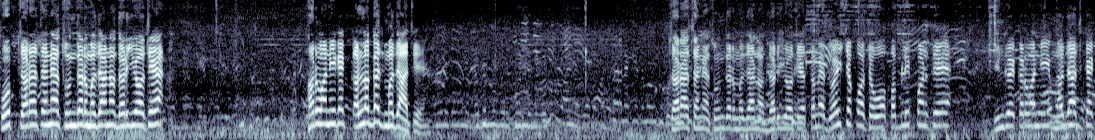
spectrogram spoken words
ખૂબ સરસ અને સુંદર મજાનો દરિયો છે. ફરવાની કંઈક અલગ જ મજા છે. સરસ અને સુંદર મજાનો દરિયો છે. તમે જોઈ શકો છો પબ્લિક પણ છે. એન્જોય કરવાની મજા જ કંઈક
